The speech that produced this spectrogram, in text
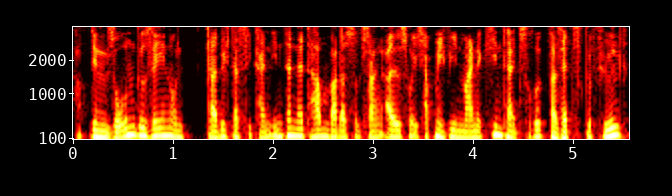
habe den Sohn gesehen. Und dadurch, dass sie kein Internet haben, war das sozusagen alles so, ich habe mich wie in meine Kindheit zurückversetzt gefühlt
